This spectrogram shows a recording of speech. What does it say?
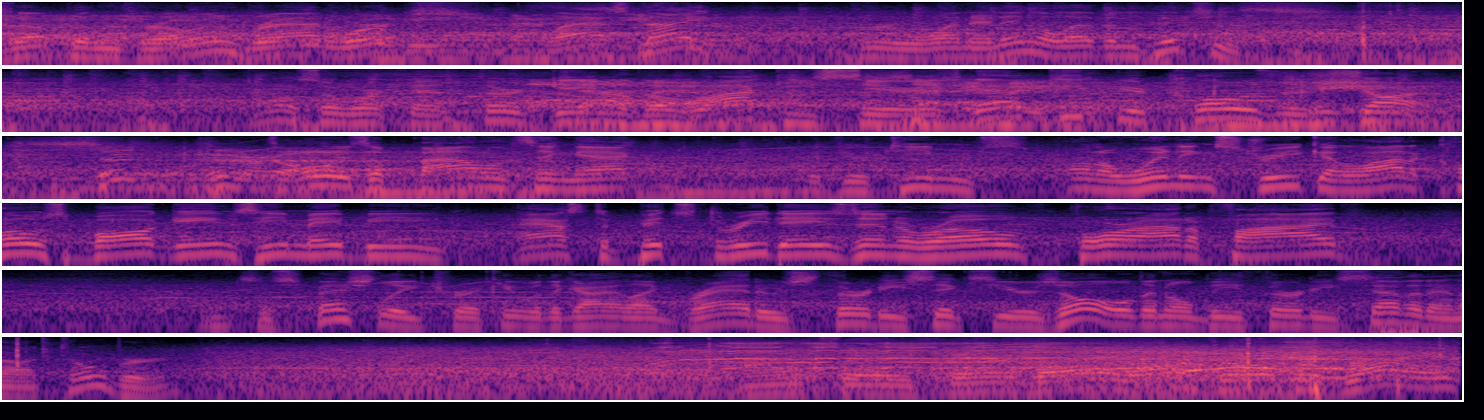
is up and throwing. Brad works last night through one inning, 11 pitches. Also worked that third game of the Rockies series. You got to keep your closers sharp. It's always a balancing act. If your team's on a winning streak and a lot of close ball games, he may be asked to pitch three days in a row, four out of five. It's especially tricky with a guy like Brad who's 36 years old and will be 37 in October. That's a fair ball. Long throw for Bryant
